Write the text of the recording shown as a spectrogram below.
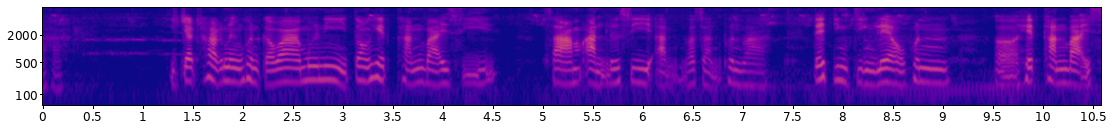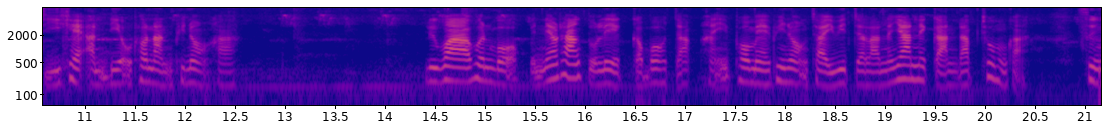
นะคะ อีกจักทักหนึ่งเพิ่นก็ว่ามือนี้ต้องเฮ็ดขันบายสีสามอันหรือสี่อันว่าสันเพิ่นว่า แต่จริง ๆ แล้วเพิ่น เฮ็ดขันบายสีแค่อันเดียวเท่านั้นพี่น้องค่ะ หรือว่าเพื่อนบอกเป็นแนวทางตัวเลขกับบอกจักให้พ่อแม่พี่น้องใช้วิจารณญาณในการรับชมค่ะ ซึ่ง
